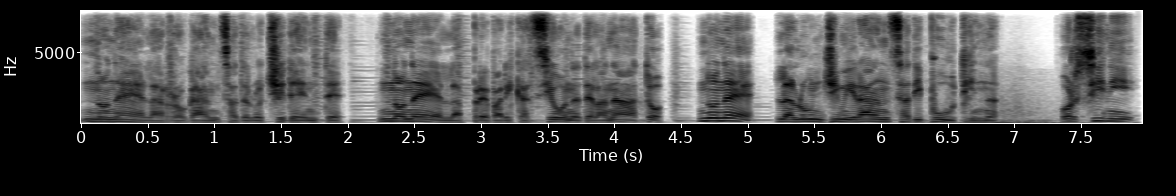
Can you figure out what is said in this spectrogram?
non è l'arroganza dell'Occidente, non è la prevaricazione della Nato, non è la lungimiranza di Putin. Orsini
